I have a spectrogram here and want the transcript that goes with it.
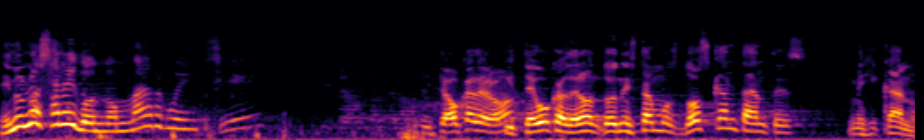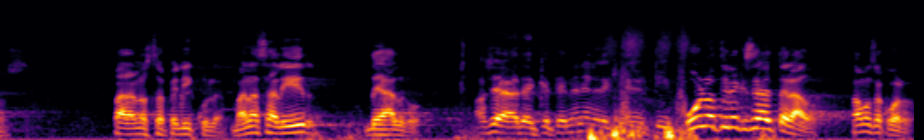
En uno sale Don Omar, güey. Sí. Y Teo Calderón. Y Tego Calderón. Entonces necesitamos dos cantantes mexicanos para nuestra película. Van a salir de algo. O sea, de que tienen el, el team. Uno tiene que ser alterado. ¿Estamos de acuerdo?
